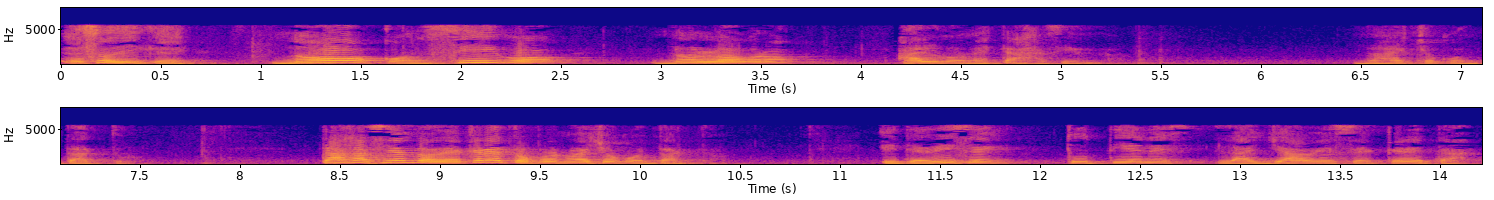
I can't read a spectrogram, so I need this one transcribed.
eso de que no consigo, no logro, algo me estás haciendo. No has hecho contacto. Estás haciendo decreto, pero no has hecho contacto. Y te dicen, tú tienes la llave secreta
